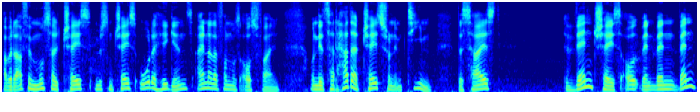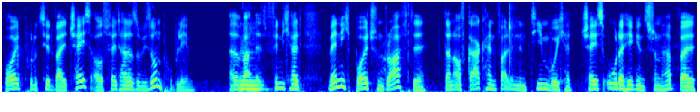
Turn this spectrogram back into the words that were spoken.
aber dafür muss halt Chase, müssen Chase oder Higgins, einer davon muss ausfallen. Und jetzt hat, hat er Chase schon im Team. Das heißt, wenn Chase wenn, wenn, wenn Boyd produziert, weil Chase ausfällt, hat er sowieso ein Problem. Also Mhm. äh, finde ich halt, wenn ich Boyd schon drafte, dann auf gar keinen Fall in einem Team, wo ich halt Chase oder Higgins schon habe, weil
